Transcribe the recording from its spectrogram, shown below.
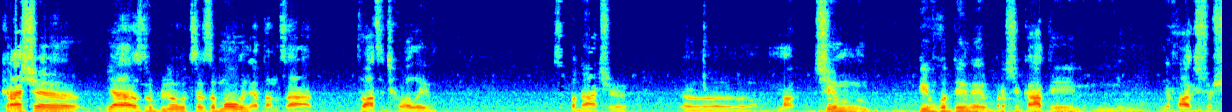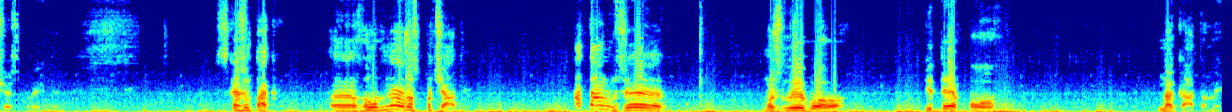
Краще я зроблю це замовлення там за 20 хвилин з подачею, чим півгодини прочекати, і не факт, що щось прийде. Скажімо так, головне розпочати. А там вже, можливо, піде по накатаний.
